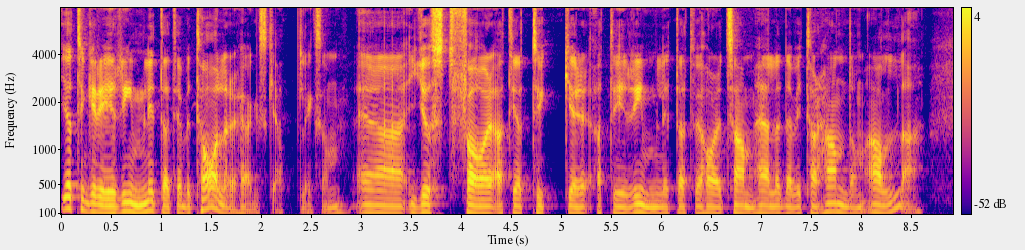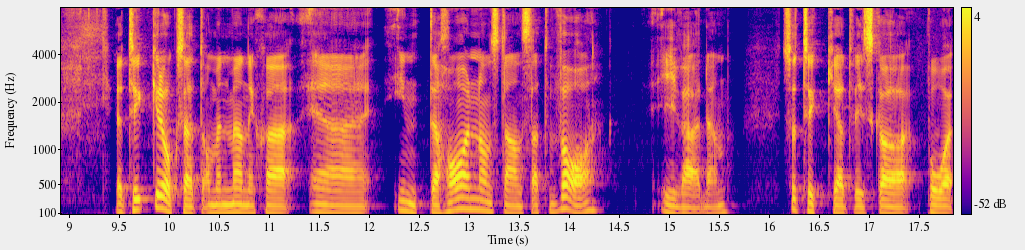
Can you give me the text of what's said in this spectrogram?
Jag tycker det är rimligt att jag betalar hög skatt. Liksom. Eh, just för att jag tycker att det är rimligt att vi har ett samhälle där vi tar hand om alla. Jag tycker också att om en människa eh, inte har någonstans att vara i världen så tycker jag att vi ska på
